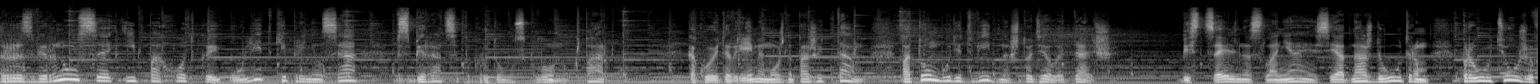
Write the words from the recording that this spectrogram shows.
развернулся и походкой улитки принялся взбираться по крутому склону, к парку. Какое-то время можно пожить там, потом будет видно, что делать дальше. Бесцельно слоняясь и однажды утром проутюжив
